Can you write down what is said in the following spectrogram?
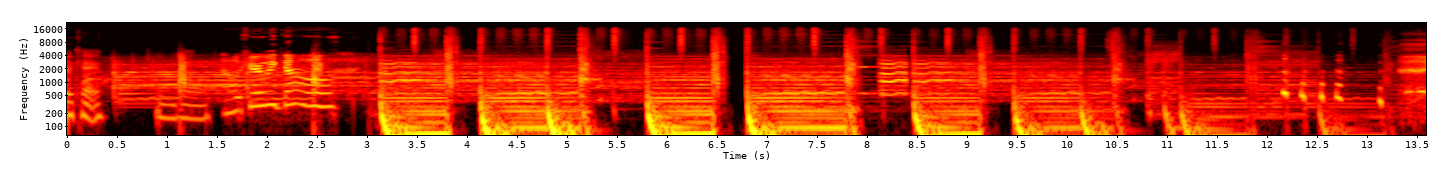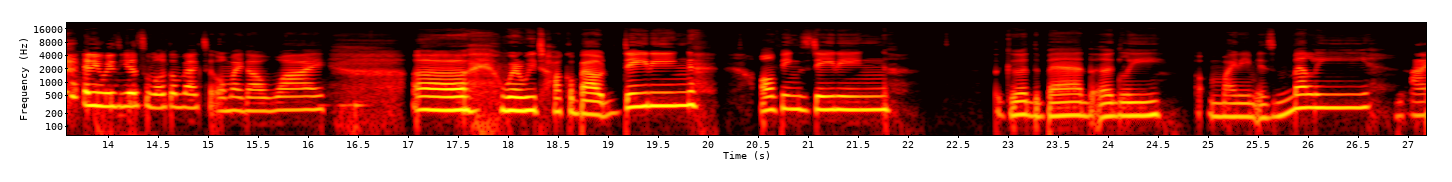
Okay, here we go. Oh, here we go. Anyways, yes, welcome back to Oh My God, Why? Uh, where we talk about dating, all things dating, the good, the bad, the ugly. My name is Melly, I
